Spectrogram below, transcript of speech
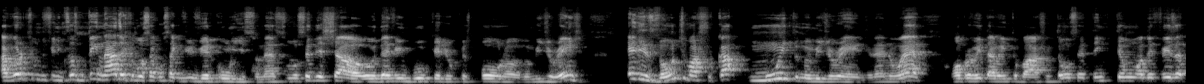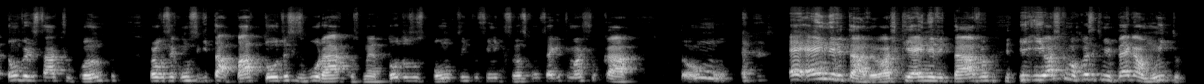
Agora, o time do Phoenix não tem nada que você consegue viver com isso, né? Se você deixar o Devin Booker e o Chris Paul no, no mid-range, eles vão te machucar muito no mid-range, né? Não é um aproveitamento baixo. Então você tem que ter uma defesa tão versátil quanto para você conseguir tapar todos esses buracos, né? Todos os pontos em que o Phoenix Suns consegue te machucar. Então, é, é inevitável. Eu acho que é inevitável. E, e, eu acho que uma coisa que me pega muito,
